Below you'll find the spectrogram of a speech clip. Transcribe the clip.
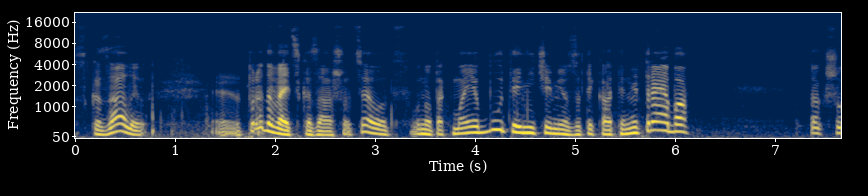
сказали. Е, Продавець сказав, що це от воно так має бути, нічим його затикати не треба. Так що,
